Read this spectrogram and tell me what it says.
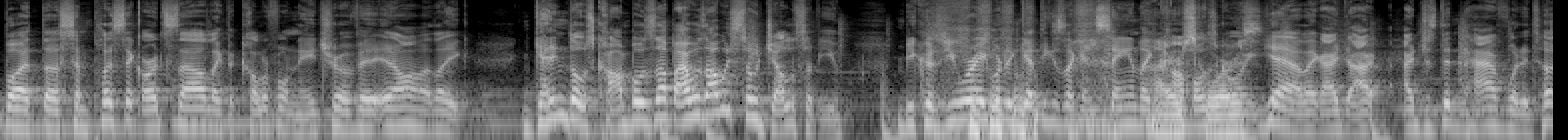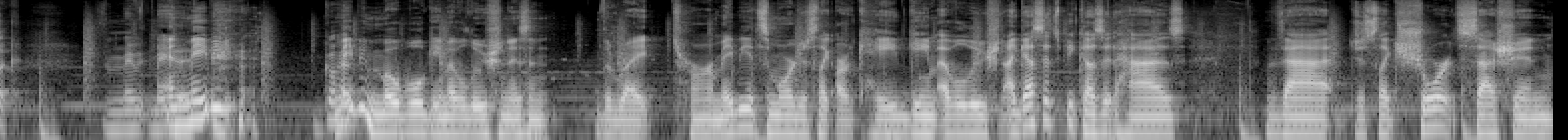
but the simplistic art style, like the colorful nature of it, you know, like getting those combos up. I was always so jealous of you because you were able to get these like insane like combos scores. going. Yeah, like I, I I just didn't have what it took. Maybe, maybe and maybe Go ahead. maybe mobile game evolution isn't the right term maybe it's more just like arcade game evolution i guess it's because it has that just like short session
